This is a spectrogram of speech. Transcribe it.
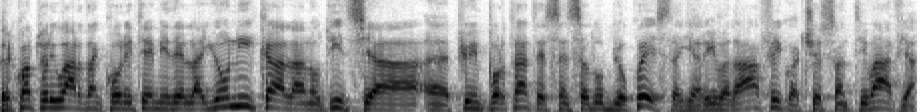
Per quanto riguarda ancora i temi della Ionica, la notizia eh, più importante è senza dubbio questa che arriva da Africa, accesso antimafia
